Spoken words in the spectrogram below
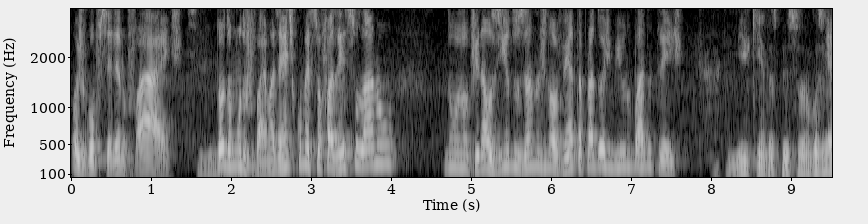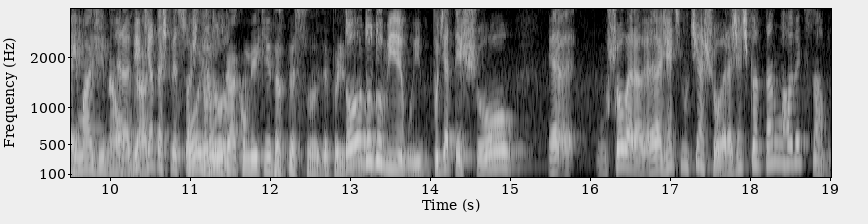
Hoje o pro Sereno faz, Sim. todo mundo faz, mas a gente começou a fazer isso lá no, no, finalzinho dos anos 90 para 2000 no Bar do três 1.500 pessoas, não consigo É, nem imaginar. um era lugar- 1.500 pessoas Hoje um do- lugar com 1.500 pessoas, depois de Todo tudo. domingo. E podia ter show. Era- o show era, era a gente, não tinha show, era a gente cantando uma roda de samba.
